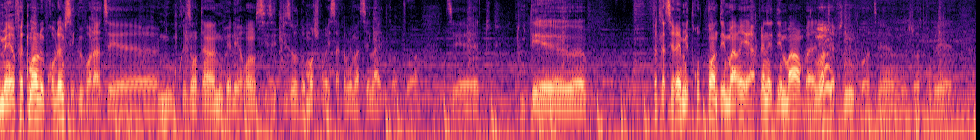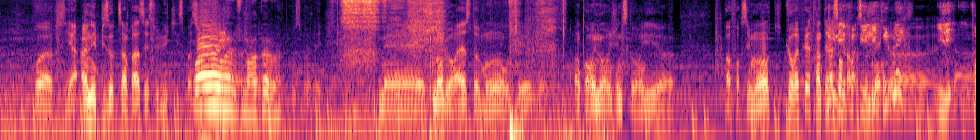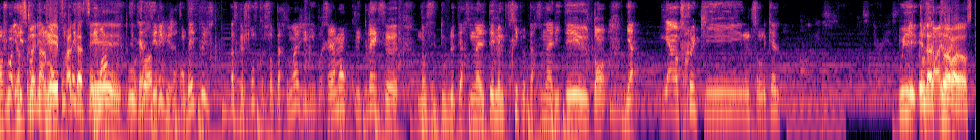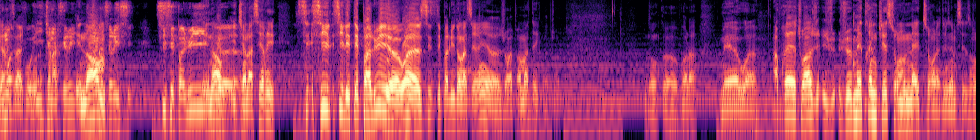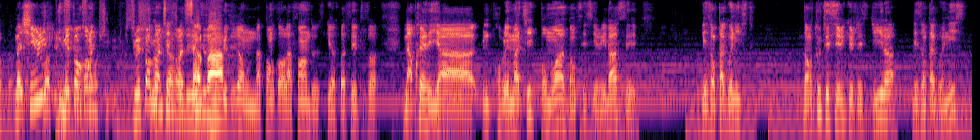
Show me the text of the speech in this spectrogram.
Mais en fait, moi, le problème, c'est que, voilà, euh, nous présenter un nouvel héros en 6 épisodes. Moi, je trouvais ça quand même assez light, quoi, tu vois. C'est tout, est. euh, En fait, la série, elle met trop de temps à démarrer, et à peine elle démarre, bah, elle Ouais. est déjà finie, quoi, tu sais. euh, Je retrouvais. Ouais, s'il y a un épisode sympa, c'est celui qui se passe. Ouais, sur- ouais, je me rappelle, ouais. Pas trop spoiler. Mais sinon, le reste, bon, ok. bon. Encore une origin story. euh, pas forcément. Qui aurait pu être intéressante. mais hein, parce que il est mec, complexe. euh, Il est, a franchement, il est totalement C'est tu la série que j'attendais le plus. Parce que je trouve que son personnage, il est vraiment complexe euh, dans cette double personnalité, même triple personnalité. euh, Dans... Il y a, il y a un truc qui... sur lequel... Oui, Et- Oscar l'acteur, Isaac. euh, Oscar Moi, Isaac, il tient la série. Énorme. La série. Si, si c'est pas lui... Énorme, euh, il tient la série. Si- si- S'il était pas lui, euh, ouais, si c'était pas lui dans la série, euh, j'aurais pas maté, quoi, tu vois. Donc euh, voilà. Mais euh, ouais. Après, tu vois, je, je, je mettrais une pièce sur Moonlight sur la deuxième saison, quoi. Bah, chez Hulk, Moi, je mets pas encore une... Je mets pas encore une pièce sur la deuxième saison parce que déjà on n'a pas encore la fin de ce qui va se passer et tout ça. Mais après il y a une problématique pour moi dans ces séries là, c'est les antagonistes. Dans toutes ces séries que j'ai dit là, les antagonistes,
